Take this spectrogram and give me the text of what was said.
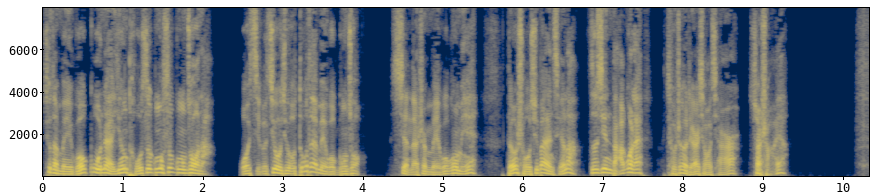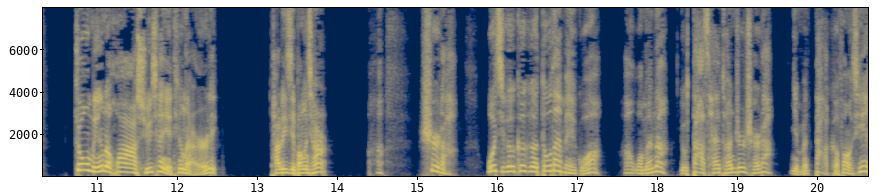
就在美国顾奈英投资公司工作呢。我几个舅舅都在美国工作，现在是美国公民。等手续办齐了，资金打过来，就这点小钱算啥呀？”周明的话，徐倩也听在耳里，他立即帮腔：“啊，是的。”我几个哥哥都在美国啊，我们呢有大财团支持的，你们大可放心。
